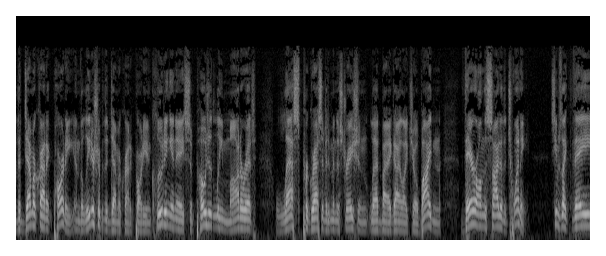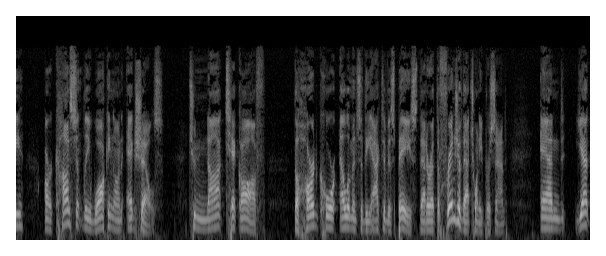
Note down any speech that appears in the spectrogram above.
the Democratic Party and the leadership of the Democratic Party, including in a supposedly moderate, less progressive administration led by a guy like Joe Biden, they're on the side of the 20. Seems like they are constantly walking on eggshells to not tick off the hardcore elements of the activist base that are at the fringe of that 20%, and yet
